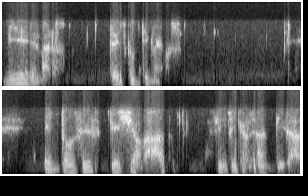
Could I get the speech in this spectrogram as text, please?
Bien, hermanos. Entonces continuemos. Entonces, el Shabbat significa santidad.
